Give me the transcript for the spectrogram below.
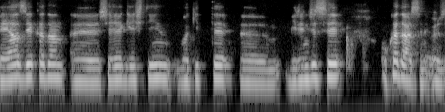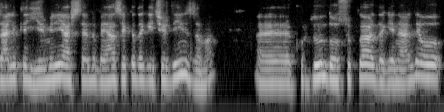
beyaz yakadan e, şeye geçtiğin vakitte e, birincisi o kadar seni özellikle 20'li yaşlarını beyaz yakada geçirdiğin zaman e, kurduğun dostluklar da genelde o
